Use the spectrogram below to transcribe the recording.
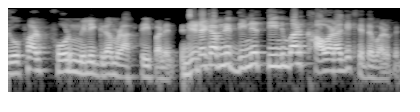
জোফার ফোর মিলিগ্রাম রাখতেই পারেন, যেটাকে আপনি দিনে তিনবার খাওয়ার আগে খেতে পারবেন।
